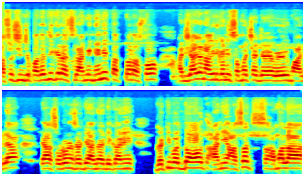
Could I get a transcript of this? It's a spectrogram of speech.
असोसिएशनचे पदाधिकारी असतील आम्ही नेहमी तत्पर असतो. आणि ज्या ज्या नागरिकांनी समस्या ज्या वेळी मांडल्या त्या सोडवण्यासाठी आम्ही या ठिकाणी गटीबद्ध आहोत. आणि असंच आम्हाला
